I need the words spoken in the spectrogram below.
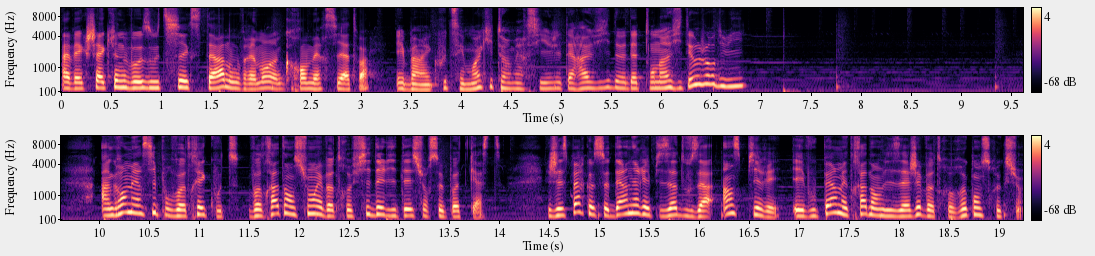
avec chacune vos outils, etc. Donc vraiment un grand merci à toi. Eh ben, écoute, c'est moi qui te remercie. J'étais ravie d'être ton invité aujourd'hui. Un grand merci pour votre écoute, votre attention et votre fidélité sur ce podcast. J'espère que ce dernier épisode vous a inspiré et vous permettra d'envisager votre reconstruction.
